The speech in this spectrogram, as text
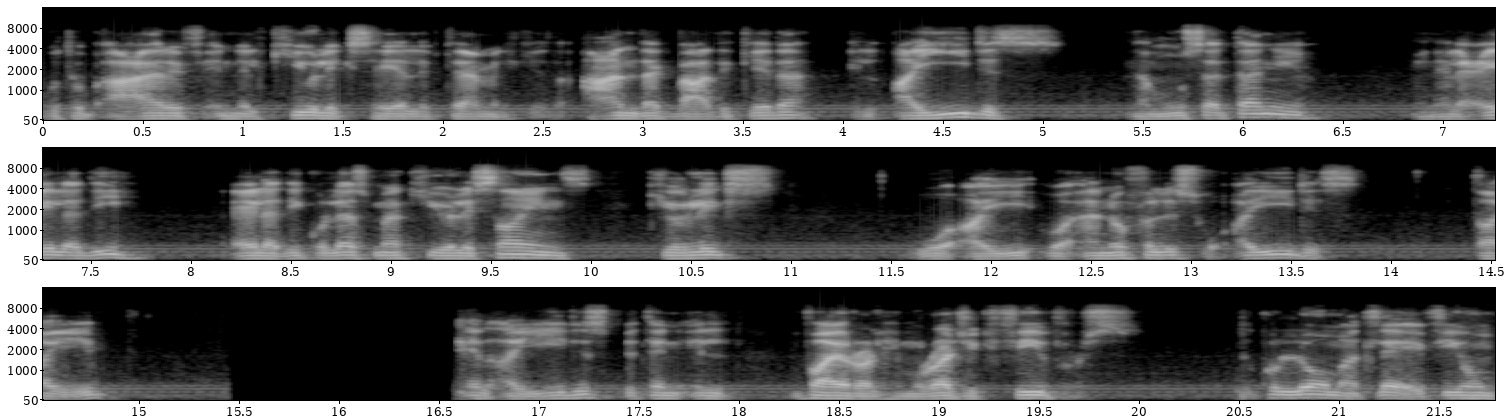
وتبقى عارف إن ال Culex هي اللي بتعمل كده عندك بعد كده ال Aedes ناموسة تانية من العيلة دي. العيلة دي كلها اسمها culicines Culex وأي... و Anopheles و Aedes طيب. ال Aedes بتنقل viral hemorrhagic fevers كلهم هتلاقي فيهم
